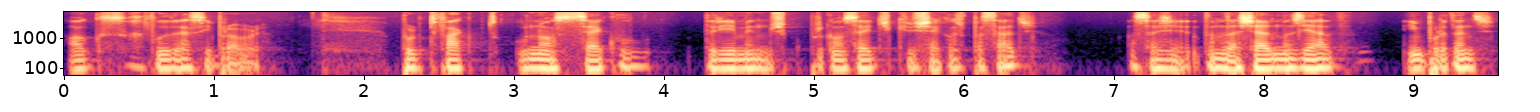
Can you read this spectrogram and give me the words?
algo que se refuta a si próprio. Porque de facto o nosso século teria menos preconceitos que os séculos passados, ou seja, estamos a achar demasiado importantes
